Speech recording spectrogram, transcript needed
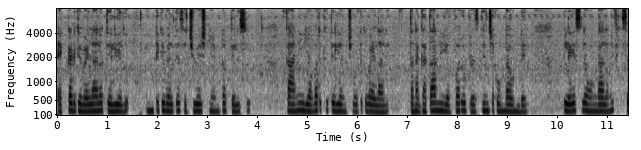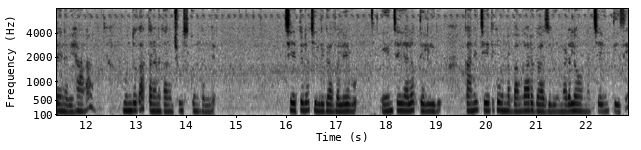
ఎక్కడికి వెళ్ళాలో తెలియదు. ఇంటికి వెళ్తే సిచ్యువేషన్ ఏంటో తెలుసు. కానీ ఎవరికి తెలియని చోటుకు వెళ్ళాలి. తన గతాన్ని ఎవ్వరూ ప్రశ్నించకుండా ఉండే ప్లేస్లో ఉండాలని ఫిక్స్ అయిన విహాన ముందుగా తనను తాను చూసుకుంటుంది. చేతిలో చిల్లిగవ్వలేవు. ఏం చేయాలో తెలియదు కానీ చేతికి ఉన్న బంగారు గాజులు మెడలో ఉన్న చైన్ తీసి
